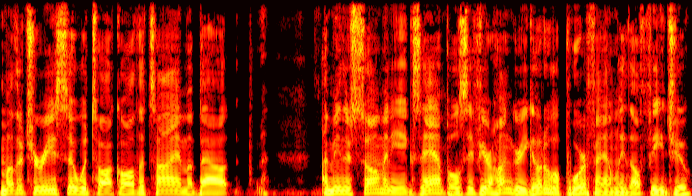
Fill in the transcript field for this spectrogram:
Mother Teresa would talk all the time about, I mean, there's so many examples. If you're hungry, go to a poor family, they'll feed you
